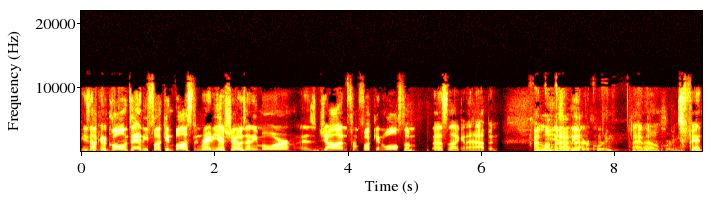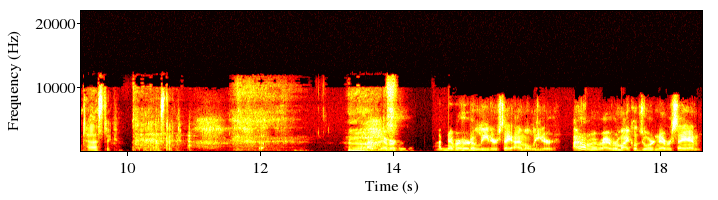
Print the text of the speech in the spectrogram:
He's not going to call into any fucking Boston radio shows anymore as John from fucking Waltham. That's not going to happen. I love that I I a have that recording. I have that recording. It's fantastic. Fantastic. I've never heard, I've never heard a leader say I'm a leader. I don't remember ever Michael Jordan ever saying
